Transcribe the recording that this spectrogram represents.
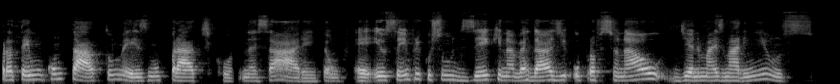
para ter um contato mesmo prático nessa área. Então, é, eu sempre costumo dizer que, na verdade, o profissional de animais marinhos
